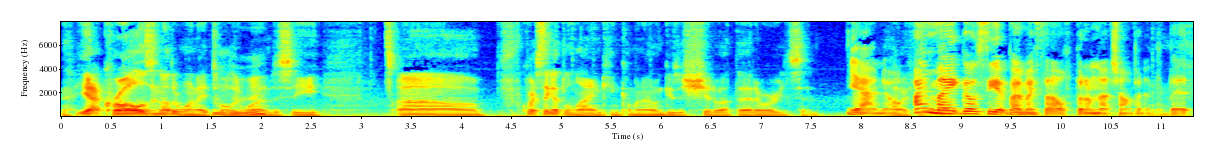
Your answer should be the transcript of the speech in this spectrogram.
Yeah, Crawl is another one I totally Mm-hmm. wanted to see. Uh, of course, they got The Lion King coming out and gives a shit about that. I already said. Yeah, How I no. I might go see it by myself, but I'm not chomping at the bit.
